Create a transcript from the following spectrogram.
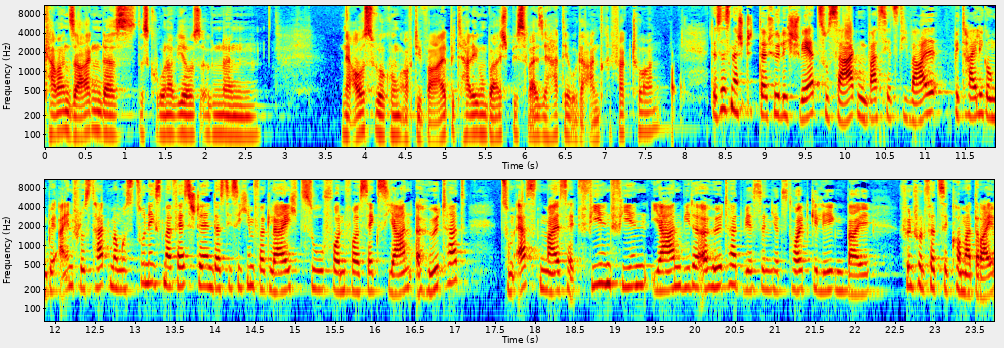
kann man sagen, dass das Coronavirus irgendeine Auswirkung auf die Wahlbeteiligung beispielsweise hatte oder andere Faktoren? Das ist natürlich schwer zu sagen, was jetzt die Wahlbeteiligung beeinflusst hat. Man muss zunächst mal feststellen, dass die sich im Vergleich zu von vor sechs Jahren erhöht hat zum ersten Mal seit vielen, vielen Jahren wieder erhöht hat. Wir sind jetzt heute gelegen bei 45,3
